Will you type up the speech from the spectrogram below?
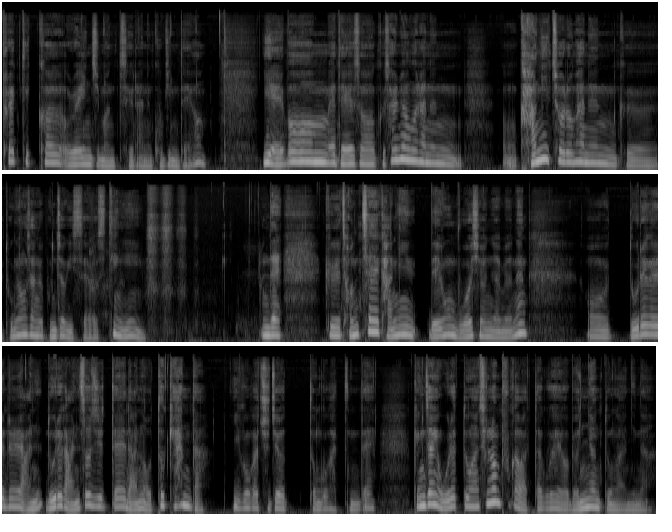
Practical Arrangement라는 곡인데요. 이 앨범에 대해서 그 설명을 하는 어, 강의처럼 하는 그 동영상을 본 적이 있어요. 스팅이. 근데 그 전체 강의 내용은 무엇이었냐면은 어 노래를 안 노래가 안 써질 때 나는 어떻게 한다 이거가 주제였던 것 같은데 굉장히 오랫동안 슬럼프가 왔다고 해요. 몇 년 동안이나.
